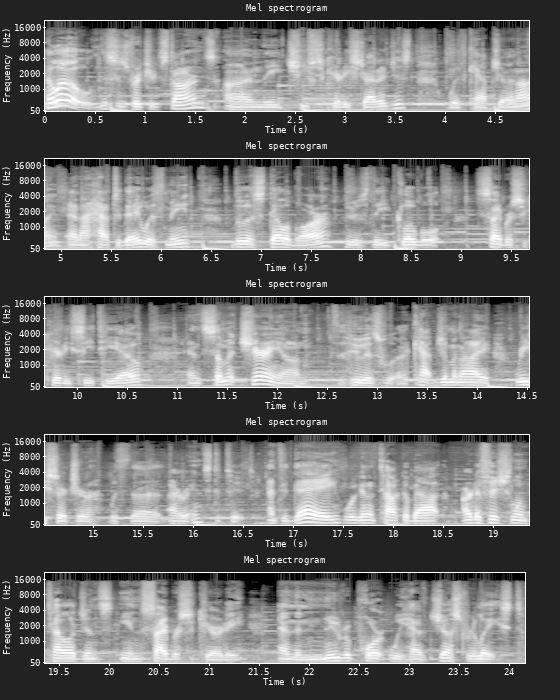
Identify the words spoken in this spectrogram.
Hello, this is Richard Starnes. I'm the Chief Security Strategist with Capgemini, and I have today with me Louis Delabar, who is the Global Cybersecurity CTO, and Sumit Cherian, who is a Capgemini researcher with uh, our institute. And today we're going to talk about artificial intelligence in cybersecurity and the new report we have just released.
